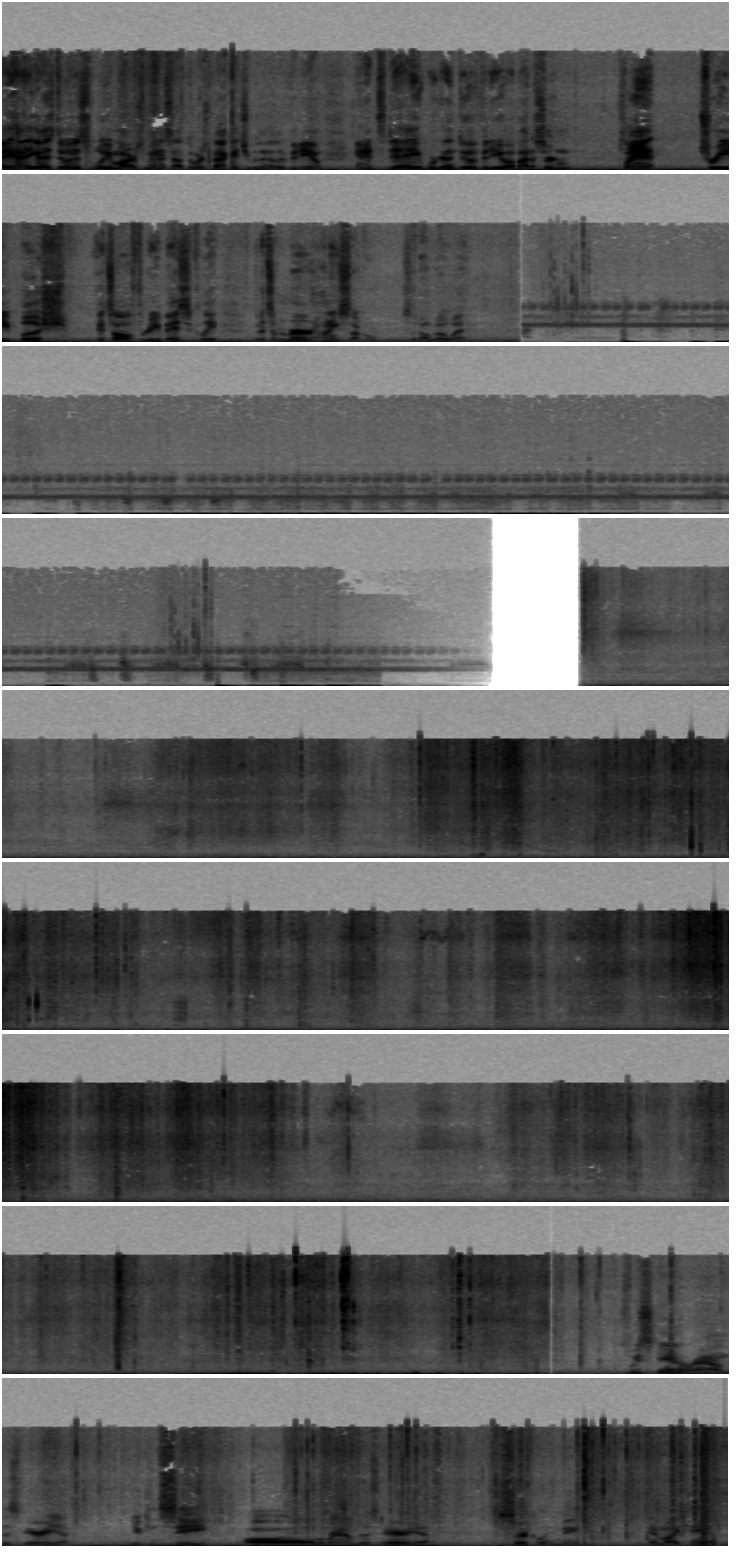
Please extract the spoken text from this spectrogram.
Hey, how you guys doing? This is William Myers, Mantis Outdoors, back at you with another video. And today we're gonna do a video about a certain plant, tree, bush. It's all three basically, but it's Amur honeysuckle, so don't go away. We scan around this area, you can see all around this area, circling me and my camp,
